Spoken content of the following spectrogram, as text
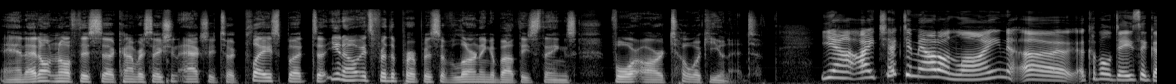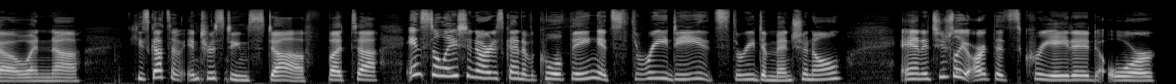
and I don't know if this uh, conversation actually took place, but uh, you know, it's for the purpose of learning about these things for our TOEIC unit. Yeah, I checked him out online uh, a couple of days ago, and uh, he's got some interesting stuff. But uh, installation art is kind of a cool thing. It's 3D, it's three dimensional. And it's usually art that's created or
